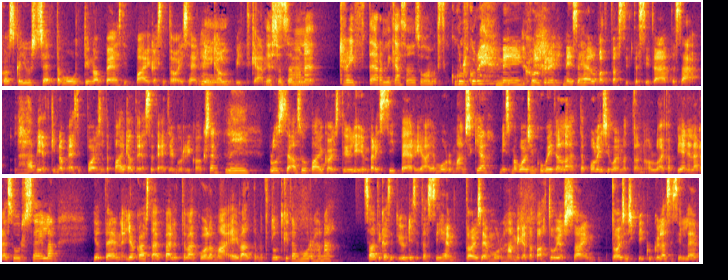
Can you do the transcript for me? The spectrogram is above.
koska just se, että muutti nopeasti paikasta toiseen, niin. eikä ollut pitkään Jos on missään. semmoinen drifter, mikä se on suomeksi, kulkuri. Niin, kulkuri, niin se helpottaa sitten sitä, että sä häviätkin nopeasti pois sieltä paikalta, jos sä teet jonkun rikoksen. Niin. Plus se asuu paikoistyyli ympäri Siperiaa ja Murmanskia, missä mä voisin kuvitella, että poliisivoimat on ollut aika pienillä resursseilla, joten jokaista epäilyttävää kuolemaa ei välttämättä tutkita murhana. Saatika sitten yhdistetä siihen toiseen murhaan, mikä tapahtuu jossain toisessa pikkukylässä silleen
